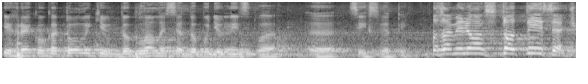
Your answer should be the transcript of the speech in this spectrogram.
і греко-католиків доклалися до будівництва е, цих святинь. За мільйон сто тисяч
